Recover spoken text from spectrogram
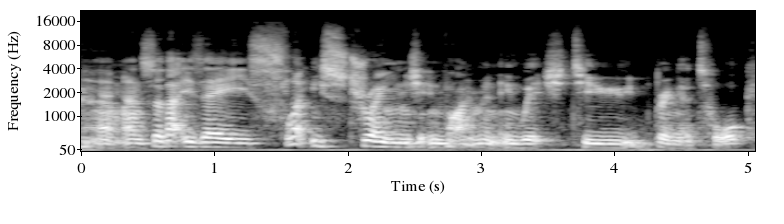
um, and so that is a slightly strange environment in which to bring a talk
